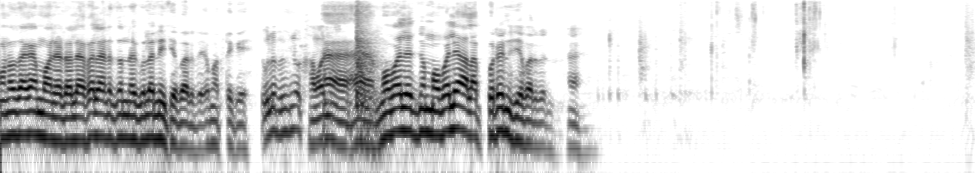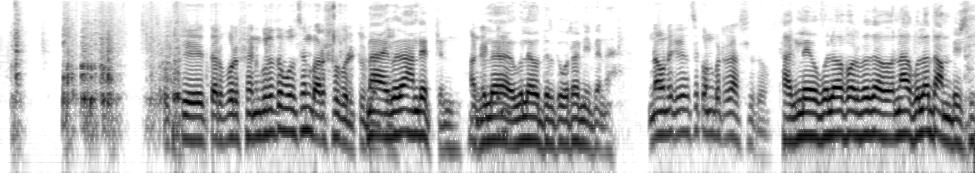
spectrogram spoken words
কোনো জায়গায় ময়লা টলা ফেলানোর জন্য এগুলো নিতে পারবে আমার থেকে। এগুলো বিভিন্ন খামার হ্যাঁ হ্যাঁ মোবাইলের জন্য মোবাইলে আলাপ করে নিতে পারবেন। হ্যাঁ ওকে তারপরে ফ্যানগুলো তো বলছেন বারোশো করে না এগুলো হান্ড্রেড টেন ওগুলো ওগুলো ওদেরকে ওরা নিবে না। না অনেকের কাছে কনভার্টার আছে তো। থাকলে ওগুলো পড়বে না ওগুলো দাম বেশি।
